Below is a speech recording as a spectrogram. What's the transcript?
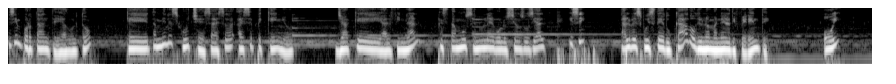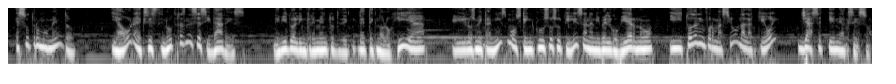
Es importante, adulto, que también escuches a, ese pequeño, ya que al final estamos en una evolución social y sí, tal vez fuiste educado de una manera diferente. Hoy es otro momento y ahora existen otras necesidades debido al incremento de, tecnología, y eh, los mecanismos que incluso se utilizan a nivel gobierno y toda la información a la que hoy ya se tiene acceso.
